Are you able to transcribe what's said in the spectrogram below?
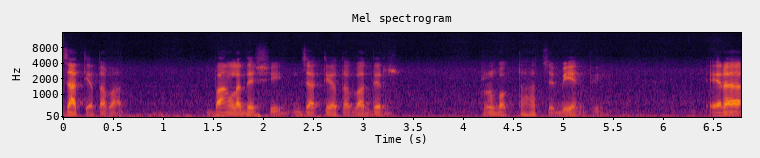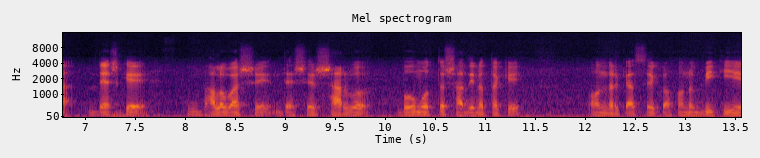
জাতীয়তাবাদ। বাংলাদেশি জাতীয়তাবাদের প্রবক্তা হচ্ছে বিএনপি এরা দেশকে ভালোবাসে, দেশের সার্বভৌমত্ব, স্বাধীনতাকে অন্যের কাছে কখনো বিকিয়ে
